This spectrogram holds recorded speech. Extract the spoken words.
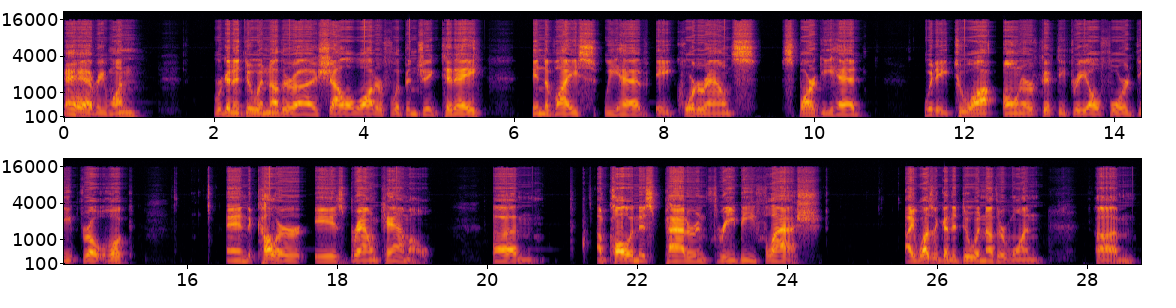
Hey everyone. We're going to do another uh, shallow water flipping jig today. In the vise, we have a quarter ounce Sparkie head with a two owner 5304 deep throat hook. And the color is brown camo. Um, I'm calling this pattern 3B flash. I wasn't going to do another one. Um,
